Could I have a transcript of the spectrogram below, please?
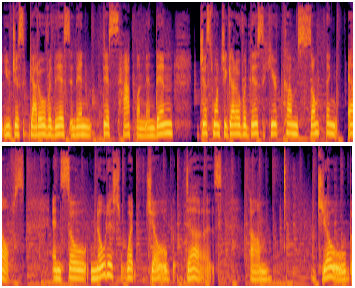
you just got over this and then this happened. And then just once you got over this, here comes something else. And so notice what Job does. Um, Job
